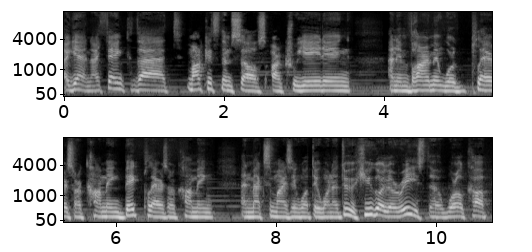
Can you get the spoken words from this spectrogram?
again, I think that markets themselves are creating an environment where players are coming, big players are coming and maximizing what they want to do. Hugo Lloris, the World Cup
